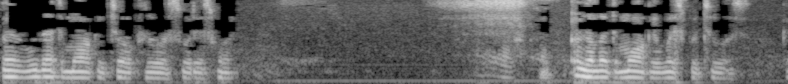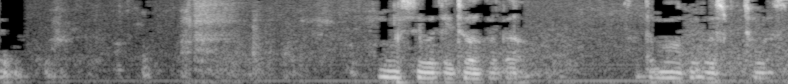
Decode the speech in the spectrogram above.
We'll let the market talk to us for this one. I'm gonna let the market whisper to us. Okay. Let's see what they talking about. Let the market whisper to us.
